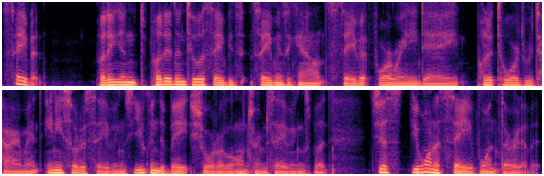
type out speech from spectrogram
save it. Putting in, put it into a savings savings account, save it for a rainy day, put it towards retirement, any sort of savings. You can debate short or long term savings, but just you want to save one third of it.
